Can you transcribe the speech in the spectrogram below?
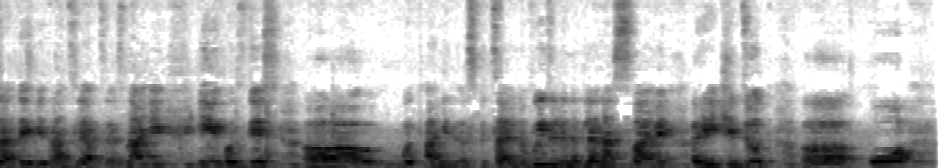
стратегии трансляции знаний. И вот здесь э, вот они специально выделены для нас с вами. Речь идет э, о Э,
